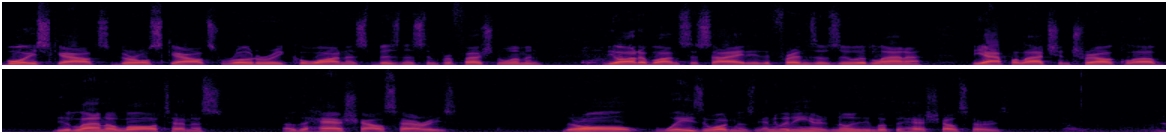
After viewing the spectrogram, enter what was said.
Boy Scouts, Girl Scouts, Rotary, Kiwanis, Business and Professional Women, the Audubon Society, the Friends of Zoo Atlanta, the Appalachian Trail Club, the Atlanta Lawn Tennis, uh, the Hash House Harriers. They're all ways of organizing. Anybody here know anything about the Hash House Harriers? No.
